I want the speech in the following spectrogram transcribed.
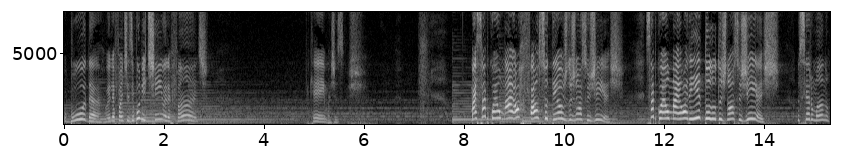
O Buda, o elefantezinho, bonitinho o elefante. Queima, Jesus. Mas sabe qual é o maior falso Deus dos nossos dias? Sabe qual é o maior ídolo dos nossos dias? O ser humano.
